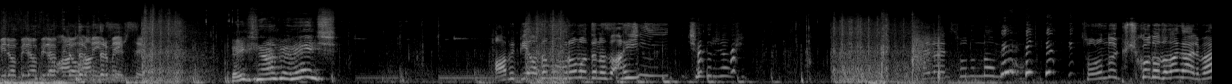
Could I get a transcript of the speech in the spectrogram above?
Bilo bilo bilo bilo main stairs. Eş ne yapıyorsun eş? Abi bir adamı vuramadınız. Ay çıldıracağım şimdi. Helal sonunda. sonunda küçük odada lan galiba.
